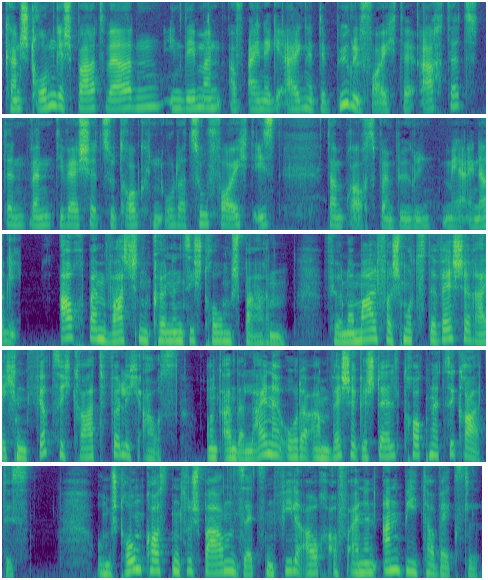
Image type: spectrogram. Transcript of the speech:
kann Strom gespart werden, indem man auf eine geeignete Bügelfeuchte achtet. Denn wenn die Wäsche zu trocken oder zu feucht ist, dann braucht es beim Bügeln mehr Energie. Auch beim Waschen können Sie Strom sparen. Für normal verschmutzte Wäsche reichen 40 Grad völlig aus. Und an der Leine oder am Wäschegestell trocknet sie gratis. Um Stromkosten zu sparen, setzen viele auch auf einen Anbieterwechsel.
